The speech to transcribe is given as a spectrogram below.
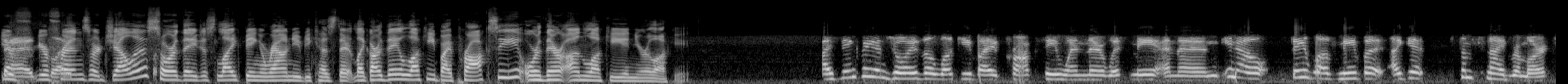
your, beds, your like- friends are jealous, or they just like being around you because they're like, are they lucky by proxy, or they're unlucky and you're lucky? I think they enjoy the lucky by proxy when they're with me, and then you know they love me, but I get some snide remarks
